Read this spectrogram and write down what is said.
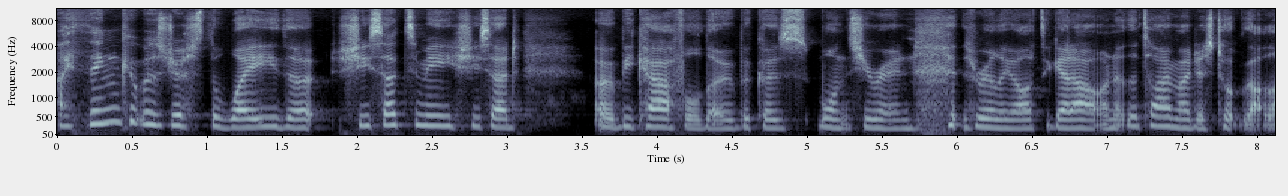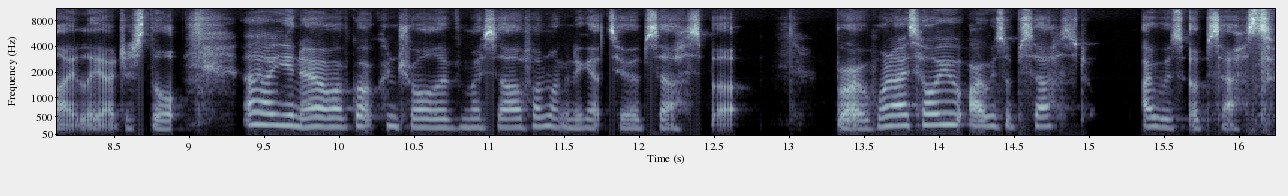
I think it was just the way that she said to me, she said, oh, be careful though, because once you're in, it's really hard to get out. And at the time, I just took that lightly. I just thought, uh, you know, I've got control over myself. I'm not going to get too obsessed. But, bro, when I tell you I was obsessed, I was obsessed.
